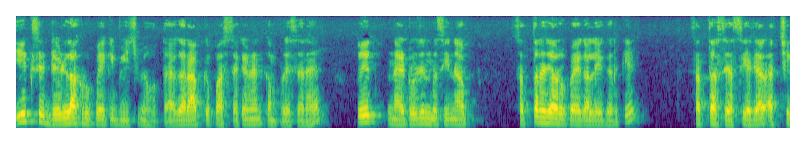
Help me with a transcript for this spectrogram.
एक से डेढ़ लाख रुपए के बीच में होता है। अगर आपके पास सेकेंड हैंड कंप्रेसर है तो एक नाइट्रोजन मशीन आप सत्तर हज़ार रुपये का लेकर के सत्तर से अस्सी हज़ार अच्छी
